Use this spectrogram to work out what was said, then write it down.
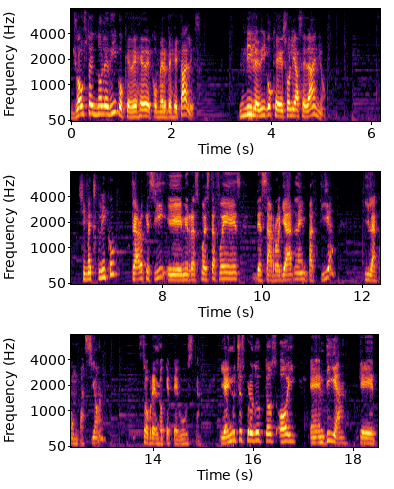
Yo a usted no le digo que deje de comer vegetales, ni mm. le digo que eso le hace daño. ¿Sí me explico? Claro que sí. Y mi respuesta fue es desarrollar la empatía y la compasión sobre lo que te gusta. Y hay muchos productos hoy en día que,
